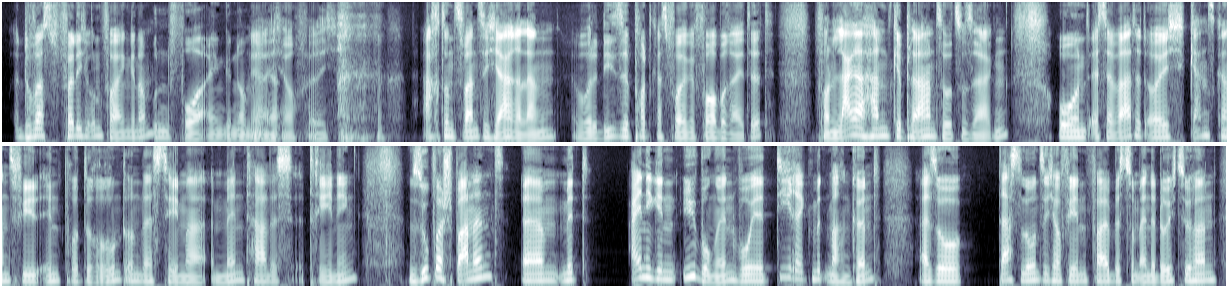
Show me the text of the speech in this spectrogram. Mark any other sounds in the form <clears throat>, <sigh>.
du warst völlig unvoreingenommen? Unvoreingenommen. Ja, ich auch völlig. <laughs> 28 Jahre lang wurde diese Podcast-Folge vorbereitet, von langer Hand geplant sozusagen. Und es erwartet euch ganz, ganz viel Input rund um das Thema mentales Training. Super spannend, ähm, mit einigen Übungen, wo ihr direkt mitmachen könnt. Also das lohnt sich auf jeden Fall bis zum Ende durchzuhören.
